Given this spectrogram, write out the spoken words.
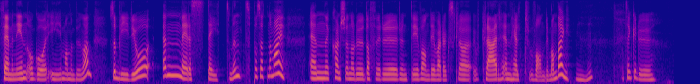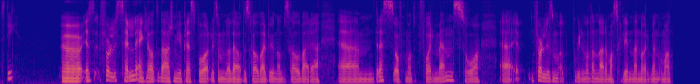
feminin og går i mannebunad, så blir det jo en mer statement på 17. mai enn kanskje når du daffer rundt i vanlige hverdagsklær en helt vanlig mandag. Hva tenker du, Stig? Uh, jeg føler selv egentlig at det er så mye press på liksom, det at det skal være bunad, det skal være um, dress, og på en måte for menn så uh, Jeg føler liksom at pga. den der maskuline normen om at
